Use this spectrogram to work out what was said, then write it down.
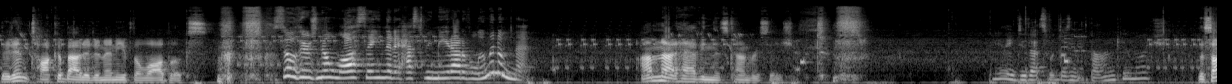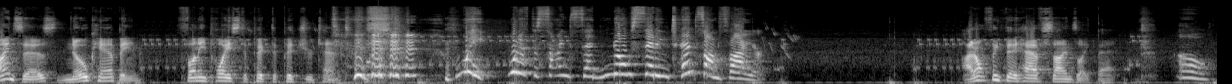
They didn't talk about it in any of the law books. So there's no law saying that it has to be made out of aluminum then? I'm not having this conversation. Maybe they do that so it doesn't burn too much. the sign says, no camping. Funny place to pick to pitch your tent. Wait, what if the sign said no setting tents on fire? I don't think they have signs like that. Oh,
